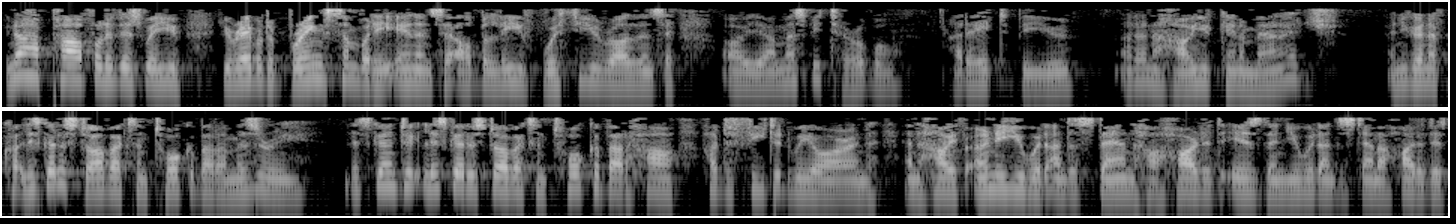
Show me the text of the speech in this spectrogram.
You know how powerful it is where you, you're able to bring somebody in and say, I'll believe with you, rather than say, Oh, yeah, it must be terrible. I'd hate to be you. I don't know how you're going to manage. And you're going to have, let's go to Starbucks and talk about our misery. Let's go, into, let's go to Starbucks and talk about how, how defeated we are and, and how if only you would understand how hard it is, then you would understand how hard it is.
